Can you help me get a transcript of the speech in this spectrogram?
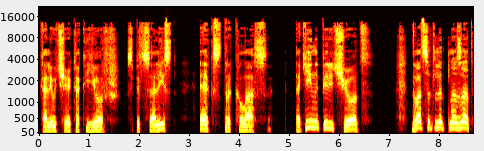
колючая, как ёрш, специалист экстра-класса. Такие наперечет. Двадцать лет назад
